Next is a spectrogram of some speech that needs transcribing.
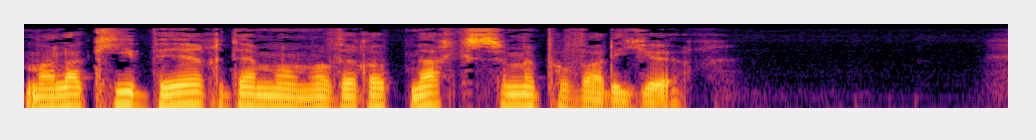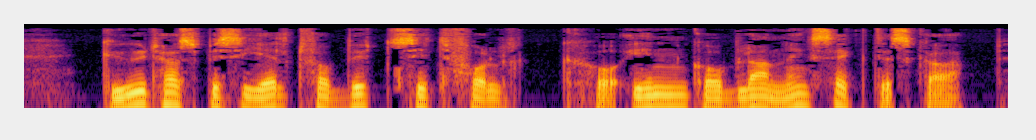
Malaki ber dem om å være oppmerksomme på hva de gjør. Gud har spesielt forbudt sitt folk å inngå blandingsekteskap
